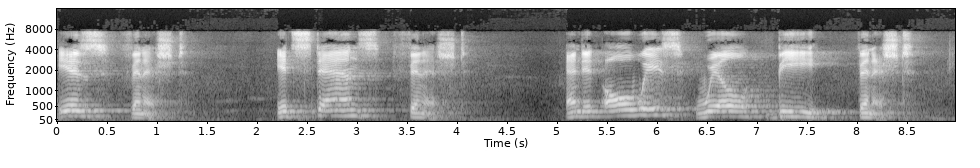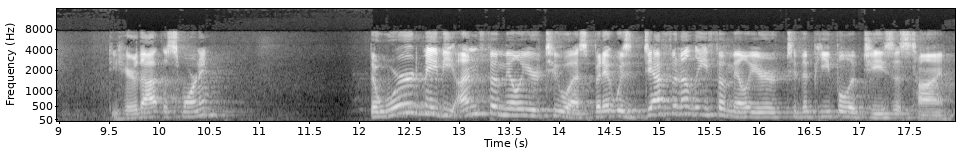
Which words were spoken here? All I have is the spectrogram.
is finished. It stands finished. And it always will be finished. Do you hear that this morning? The word may be unfamiliar to us, but it was definitely familiar to the people of Jesus' time.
